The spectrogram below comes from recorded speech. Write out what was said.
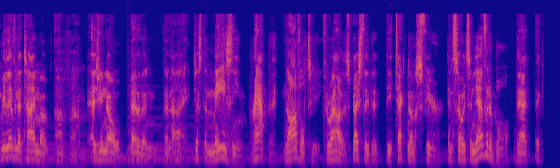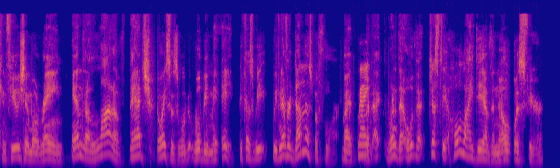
We live in a time of, of um, as you know better than, than I, just amazing, rapid novelty throughout, especially the, the technosphere. And so it's inevitable that the confusion will reign and that a lot of bad choices will, will be made because we, we've never done this before. But, right. but I, one of the old, that just the whole idea of the noosphere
